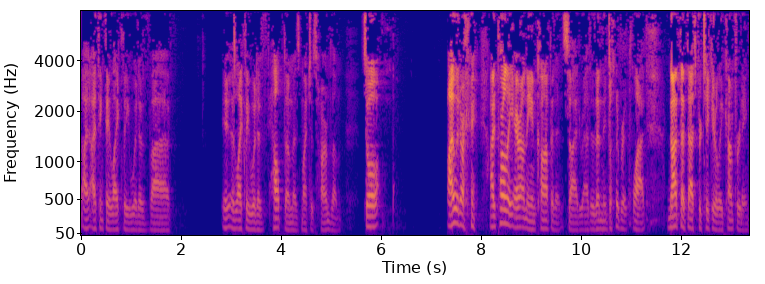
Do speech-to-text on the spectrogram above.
I, I think they likely would have, uh, likely would have helped them as much as harmed them. So I would, argue, I'd probably err on the incompetent side rather than the deliberate plot. Not that that's particularly comforting,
